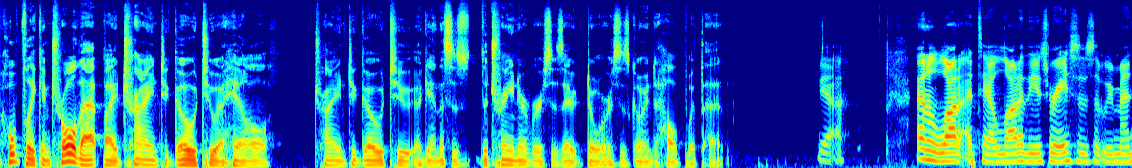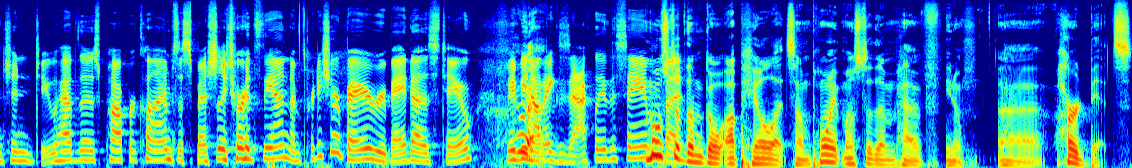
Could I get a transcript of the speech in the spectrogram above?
hopefully control that by trying to go to a hill, trying to go to again, this is the trainer versus outdoors is going to help with that. Yeah. And a lot, I'd say a lot of these races that we mentioned do have those popper climbs, especially towards the end. I'm pretty sure Barry Roubaix does too. Maybe Well, not exactly the same. Most but of them go uphill at some point. Most of them have, you know, uh, hard bits.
